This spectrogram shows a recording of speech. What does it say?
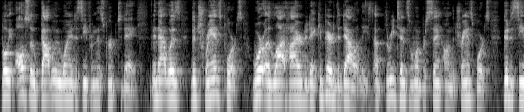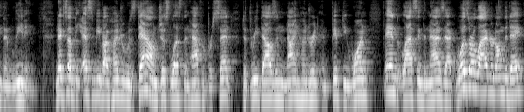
But we also got what we wanted to see from this group today. And that was the transports were a lot higher today compared to the Dow at least, up 3 tenths of 1% on the transports. Good to see them leading. Next up, the S&P 500 was down just less than half a percent to 3,951. And lastly, the Nasdaq was our laggard on the day.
